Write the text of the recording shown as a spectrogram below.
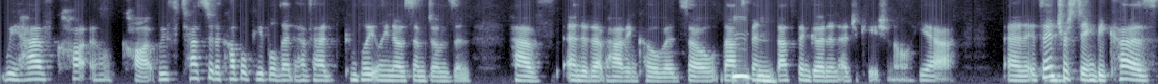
we have caught, oh, caught we've tested a couple people that have had completely no symptoms and have ended up having covid so that's mm-hmm. been that's been good and educational yeah and it's mm-hmm. interesting because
